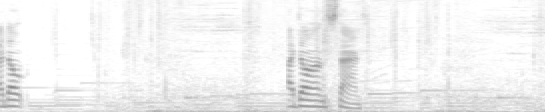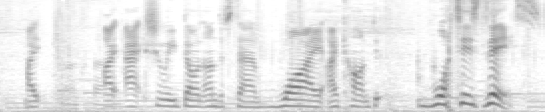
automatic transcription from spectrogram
I don't... I don't understand. I... I actually don't understand why I can't do. What is this?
